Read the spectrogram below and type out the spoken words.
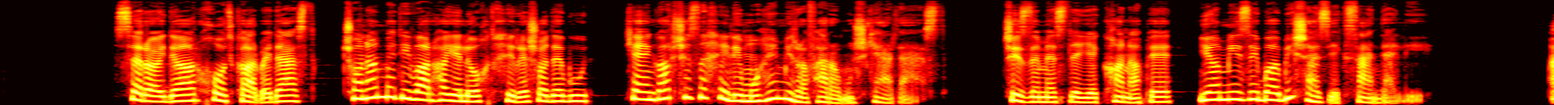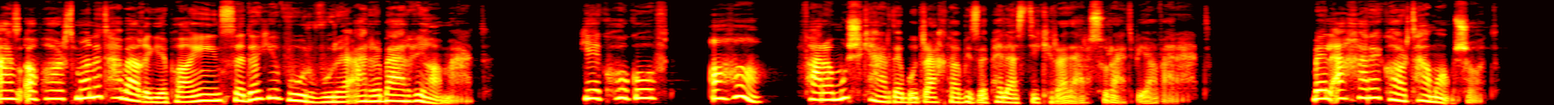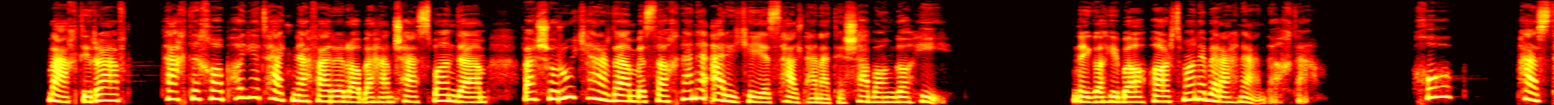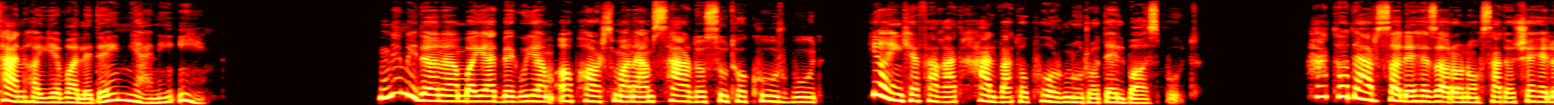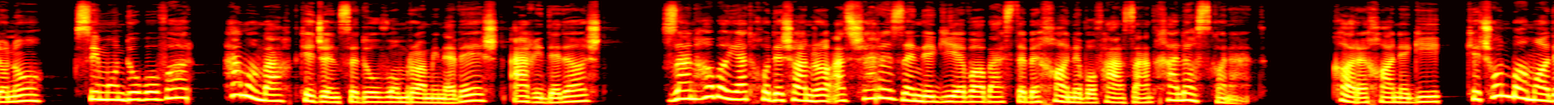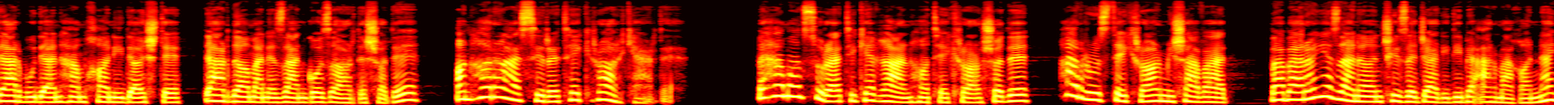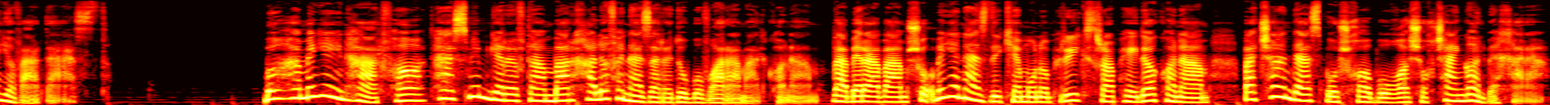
سرایدار خودکار به دست چنان به دیوارهای لخت خیره شده بود که انگار چیز خیلی مهمی را فراموش کرده است. چیزی مثل یک کاناپه یا میزی با بیش از یک صندلی. از آپارتمان طبقه پایین صدای وورور اره برقی آمد. یک هو گفت آها فراموش کرده بود رختاویز پلاستیکی را در صورت بیاورد. بالاخره کار تمام شد. وقتی رفت تخت خوابهای تک نفره را به هم چسباندم و شروع کردم به ساختن عریکه سلطنت شبانگاهی. نگاهی به آپارتمان برهنه انداختم. خب پس تنهایی والدین یعنی این. نمی‌دانم باید بگویم آپارتمانم سرد و سوت و کور بود یا اینکه فقط خلوت و پرنور و دلباز بود. حتی در سال 1949 سیمون دوبوار همان وقت که جنس دوم را می نوشت عقیده داشت زنها باید خودشان را از شر زندگی وابسته به خانه و فرزند خلاص کنند. کار خانگی که چون با مادر بودن هم خانی داشته در دامن زن گذارده شده، آنها را اسیر تکرار کرده. به همان صورتی که قرنها تکرار شده هر روز تکرار می شود و برای زنان چیز جدیدی به ارمغان نیاورده است. با همه این حرفها تصمیم گرفتم برخلاف نظر دوبوار عمل کنم و بروم شعبه نزدیک مونوپریکس را پیدا کنم و چند دست بشخاب و قاشق چنگال بخرم.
